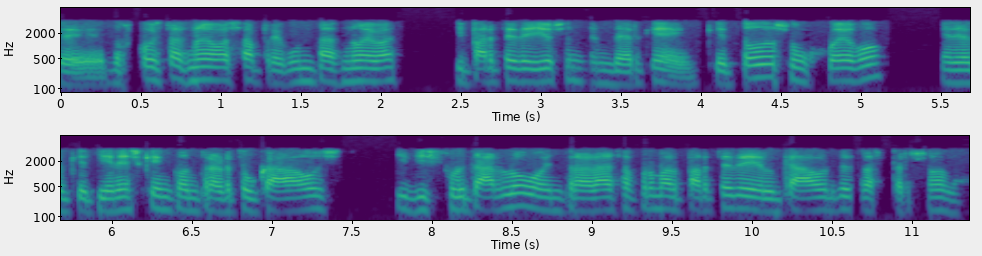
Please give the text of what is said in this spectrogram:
eh, respuestas nuevas a preguntas nuevas y parte de ello es entender que, que todo es un juego en el que tienes que encontrar tu caos y disfrutarlo o entrarás a formar parte del caos de otras personas.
